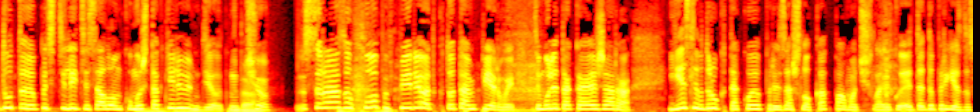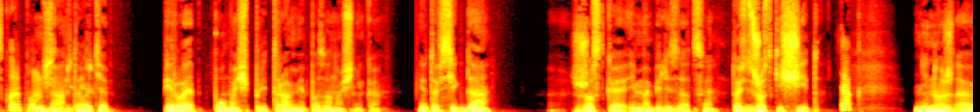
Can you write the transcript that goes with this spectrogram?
тут э, подстелите соломку, мы же так не любим делать. Ну, да. что? Сразу хоп и вперед, кто там первый. Тем более такая жара. Если вдруг такое произошло, как помочь человеку? Это до приезда скорой помощи. Да, например. давайте. Первая помощь при травме позвоночника. Это всегда жесткая иммобилизация, то есть жесткий щит. Так не нужно э,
